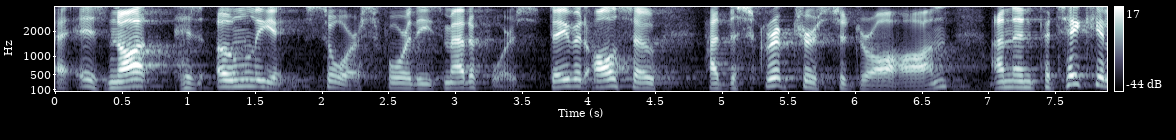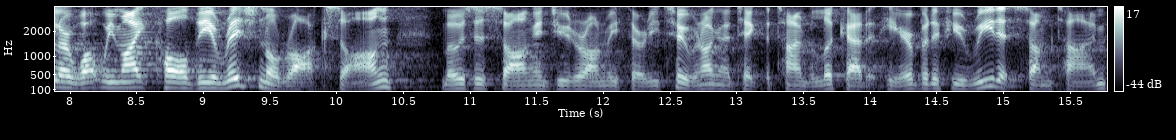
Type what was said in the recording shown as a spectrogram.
uh, is not his only source for these metaphors. David also had the scriptures to draw on, and in particular, what we might call the original rock song, Moses' song in Deuteronomy 32. We're not going to take the time to look at it here, but if you read it sometime,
